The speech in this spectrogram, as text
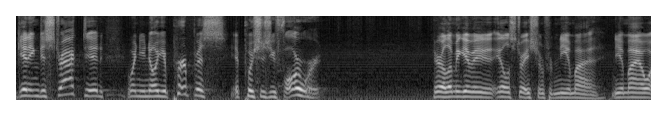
getting distracted when you know your purpose, it pushes you forward. Here, let me give you an illustration from Nehemiah. Nehemiah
